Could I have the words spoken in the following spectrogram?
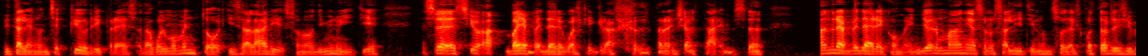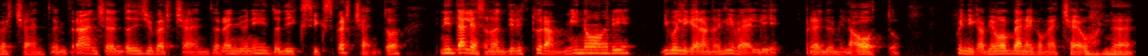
l'Italia non si è più ripresa, da quel momento i salari sono diminuiti se va, vai a vedere qualche grafico del Financial Times andrei a vedere come in Germania sono saliti, non so, del 14%, in Francia del 12%, in Regno Unito di XX%, in Italia sono addirittura minori di quelli che erano i livelli pre-2008. Quindi capiamo bene come c'è un,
